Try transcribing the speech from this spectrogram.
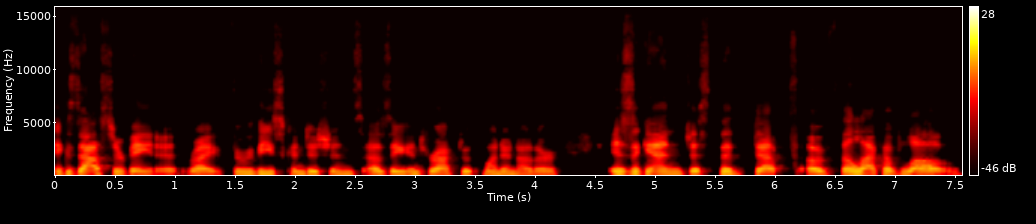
exacerbated, right, through these conditions as they interact with one another is again just the depth of the lack of love,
